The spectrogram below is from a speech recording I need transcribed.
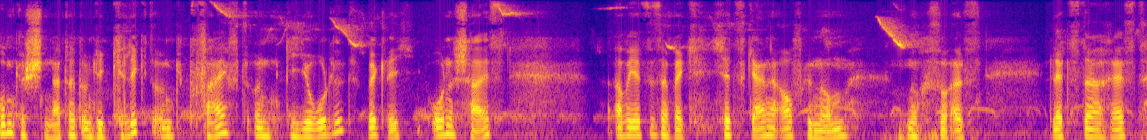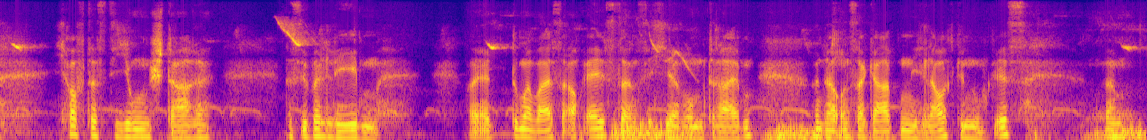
rumgeschnattert und geklickt und gepfeift und gejodelt. Wirklich, ohne Scheiß. Aber jetzt ist er weg. Ich hätte es gerne aufgenommen. Noch so als letzter Rest. Ich hoffe, dass die jungen Stare das überleben. Weil dummerweise auch Elstern sich hier rumtreiben. Und da unser Garten nicht laut genug ist, ähm,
